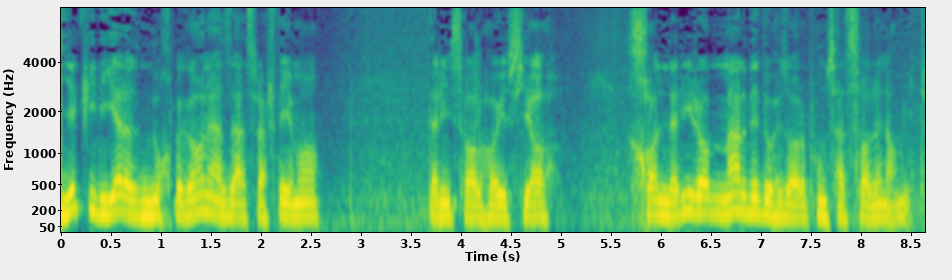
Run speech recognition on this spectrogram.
یکی دیگر از نخبگان از دست رفته ما در این سالهای سیاه خانلری را مرد 2500 ساله نامید.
